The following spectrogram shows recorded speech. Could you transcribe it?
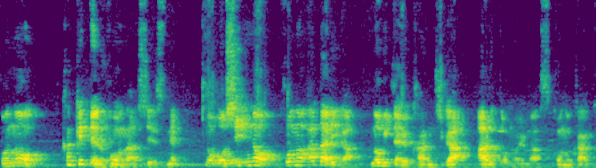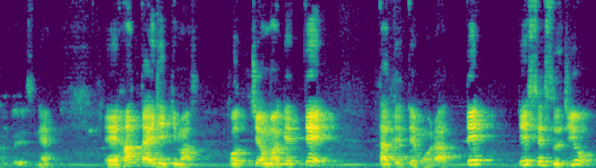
このかけてる方の足ですねのお尻のこの辺りが伸びてる感じがあると思います。この感覚ですね、えー、反対でいきます。こっちを曲げて立ててもらってで背筋を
